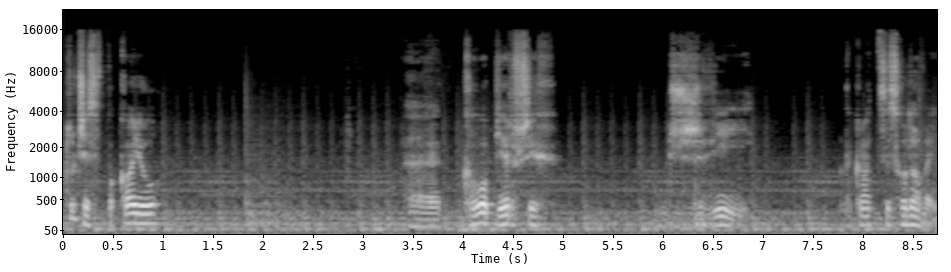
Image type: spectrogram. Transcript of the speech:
Klucz jest w pokoju koło pierwszych drzwi na klatce schodowej.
